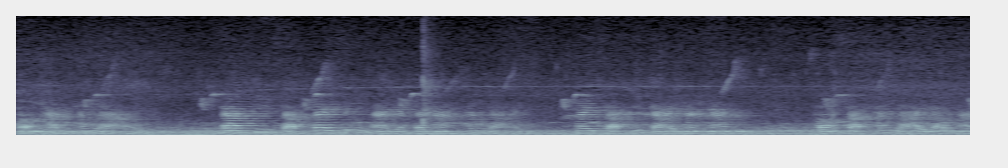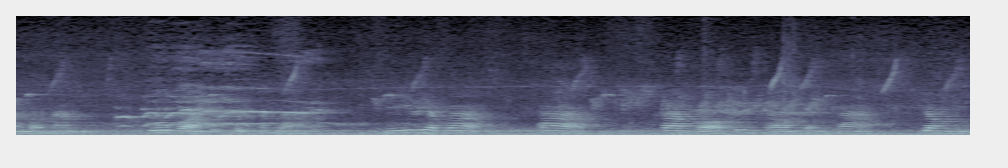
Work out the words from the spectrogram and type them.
ของขันทั้งหลาย การที่สัตว์ได้ซึ่งอายตนะทั้งหลาย ในสัตว์ที่กายนั้นๆ ของสัตว์ทั้งหลายเหล่านั้นเหล่านั้นดูก่อนที่สุดทั้งหลาย นี้เรียกว่าชาติการก่อขึ้นพร้อมแห่งชาติย่อมมี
